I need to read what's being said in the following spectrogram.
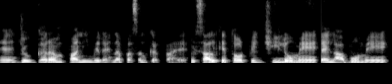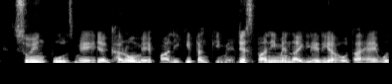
ہے جو گرم پانی میں رہنا پسند کرتا ہے۔ مثال کے طور پہ جھیلوں میں، تیلابوں میں سوئنگ پولز میں یا گھروں میں پانی کی ٹنکی میں۔ جس پانی میں نائگلیریا ہوتا ہے، وہ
